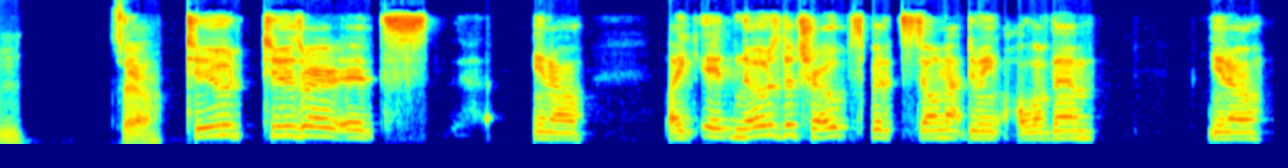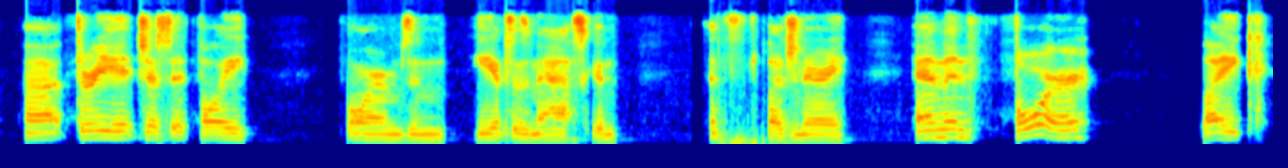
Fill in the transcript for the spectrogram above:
Hmm. So Yeah, two two's where it's, you know, like it knows the tropes, but it's still not doing all of them. You know, uh, three it just it fully forms and he gets his mask and it's legendary. And then four, like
